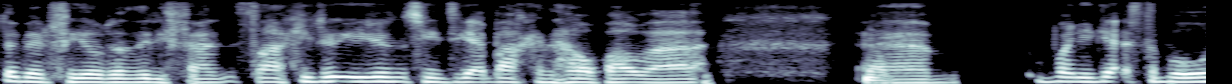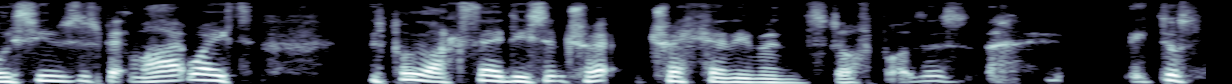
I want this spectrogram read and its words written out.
the midfield and the defence. Like he, he doesn't seem to get back and help out there. Um, when he gets the ball, he seems just a bit lightweight. There's probably, like I say, a decent trick, trick in him and stuff, but there's it just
